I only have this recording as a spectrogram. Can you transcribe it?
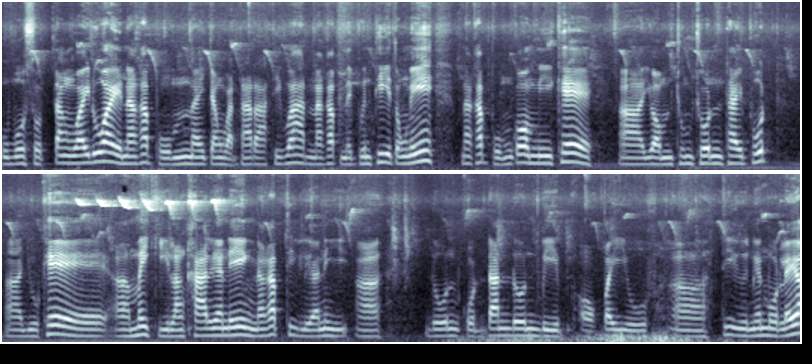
อุโบสถตั้งไว้ด้วยนะครับ ผมในจังหวัดนาราธิวาสนะครับ ในพื้นที่ตรงนี้นะครับ ผมก็มีแค่ย่อมชุมชนไทยพุทธออยู่แค่ไม่กี่หลังคาเรือนเองนะครับ ที่เหลือนี่โดนกดดันโดนบีบออกไปอยู่ที่อื่นกันหมดแล้ว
